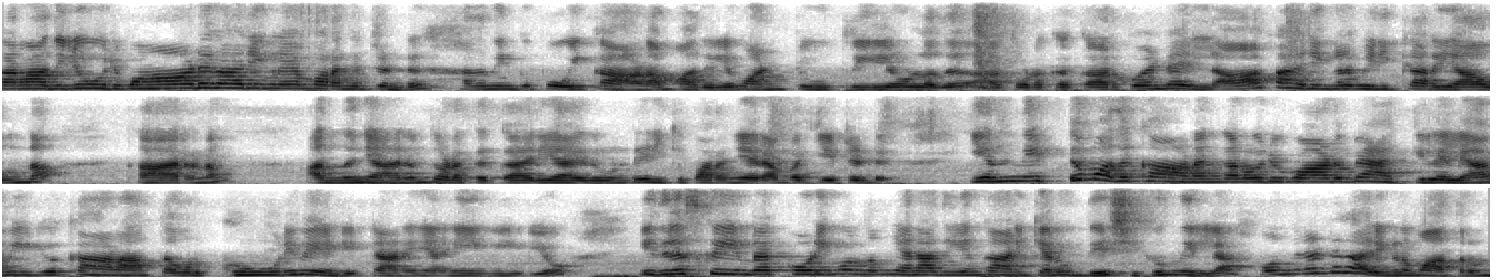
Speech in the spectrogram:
കാരണം അതിൽ ഒരുപാട് കാര്യങ്ങൾ ഞാൻ പറഞ്ഞിട്ടുണ്ട്. അത് നിങ്ങൾക്ക് പോയി കാണാം. അതിൽ വൺ ടു ത്രീയിലുള്ളത് തുടക്കക്കാർക്ക് വേണ്ട എല്ലാ കാര്യങ്ങളും എനിക്കറിയാവുന്ന കാരണം അന്ന് ഞാനും തുടക്കക്കാരി ആയതുകൊണ്ട് എനിക്ക് പറഞ്ഞു തരാൻ പറ്റിയിട്ടുണ്ട്. എന്നിട്ടും അത് കാണാൻ കാരണം ഒരുപാട് ബാക്കിലല്ലേ ആ വീഡിയോ കാണാത്തവർക്കും കൂടി വേണ്ടിയിട്ടാണ് ഞാൻ ഈ വീഡിയോ. ഇതിൽ സ്ക്രീൻ റെക്കോർഡിംഗ് ഒന്നും ഞാൻ അധികം കാണിക്കാൻ ഉദ്ദേശിക്കുന്നില്ല. ഒന്ന് രണ്ട് കാര്യങ്ങൾ മാത്രം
